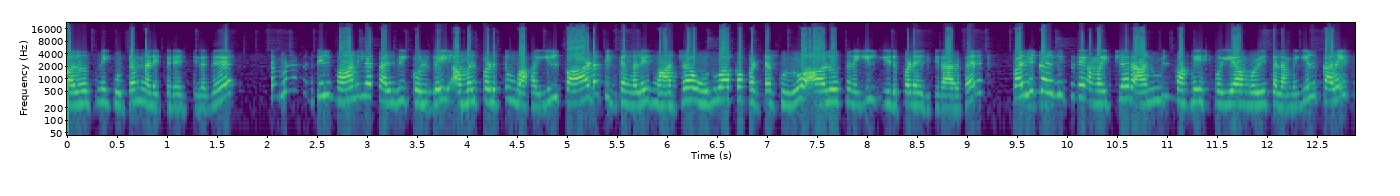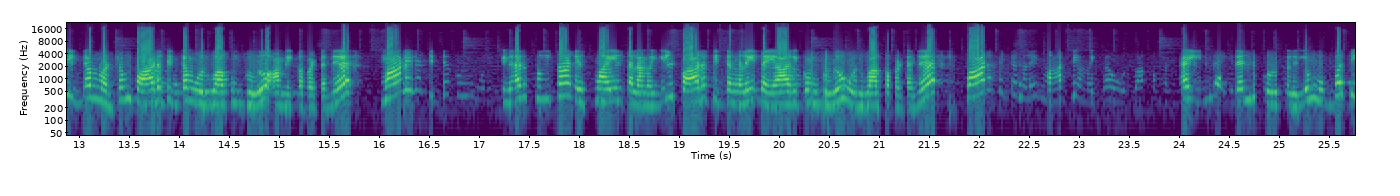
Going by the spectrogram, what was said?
ஆலோசனை கூட்டம் நடைபெற இருக்கிறது தமிழகத்தில் மாநில கல்விக் கொள்கை அமல்படுத்தும் வகையில் பாடத்திட்டங்களை மாற்ற உருவாக்கப்பட்ட குழு ஆலோசனையில் ஈடுபட இருக்கிறார்கள். பள்ளிக்கல்வித்துறை அமைச்சர் அன்பில் மகேஷ் பொய்யாமொழி தலைமையில் கலை திட்டம் மற்றும் பாடத்திட்டம் உருவாக்கும் குழு அமைக்கப்பட்டது. மாநில திட்டக்குழு உறுப்பினர் சுல்தான் இஸ்மாயில் தலைமையில் பாடத்திட்டங்களை தயாரிக்கும் குழு உருவாக்கப்பட்டது. பாடத்திட்டங்களை மாற்றி அமைக்க உருவாக்கப்பட்ட இந்த இரண்டு குழுக்களிலும் முப்பத்தி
